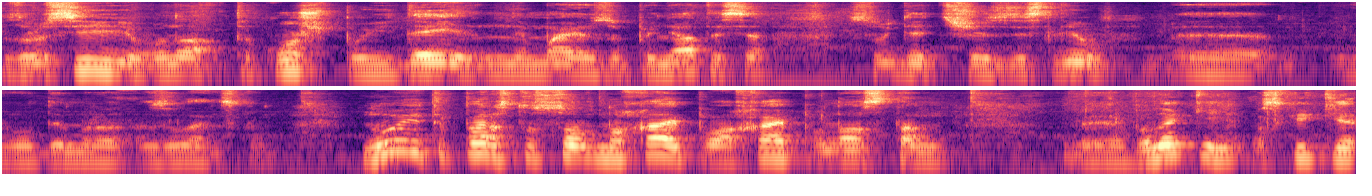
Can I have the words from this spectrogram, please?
з Росією, вона також, по ідеї, не має зупинятися, судячи зі слів е, Володимира Зеленського. Ну і тепер стосовно хайпу, а хайп у нас там е, великий, оскільки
